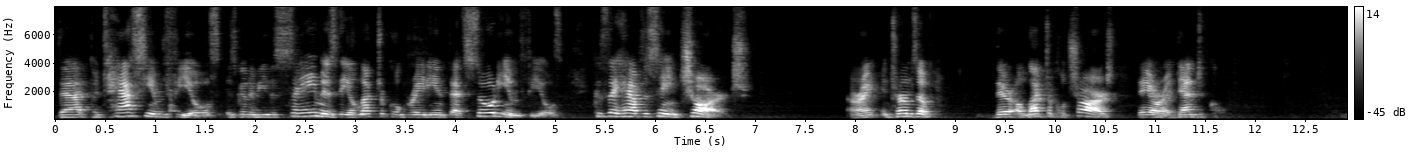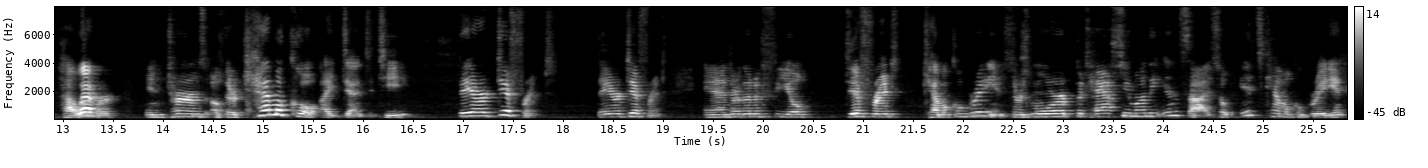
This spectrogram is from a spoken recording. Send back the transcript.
that potassium feels is going to be the same as the electrical gradient that sodium feels because they have the same charge. All right? In terms of their electrical charge, they are identical. However, in terms of their chemical identity, they are different. They are different. And they're going to feel different chemical gradients. There's more potassium on the inside, so its chemical gradient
